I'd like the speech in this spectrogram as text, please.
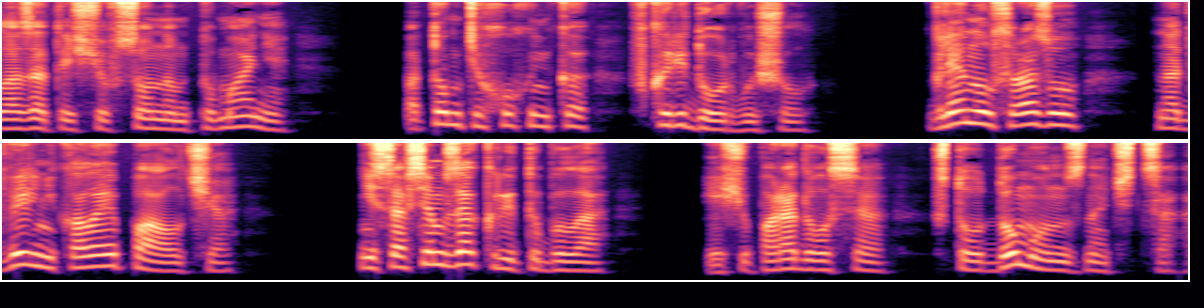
глаза-то еще в сонном тумане, потом тихохонько в коридор вышел. Глянул сразу на дверь Николая Павловича. Не совсем закрыта была. Я еще порадовался, что дома он значится.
